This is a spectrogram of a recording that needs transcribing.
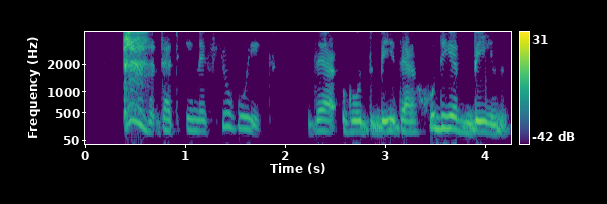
that in a few weeks there would be there would have been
